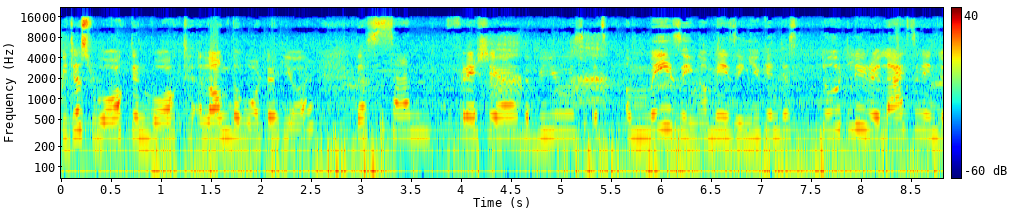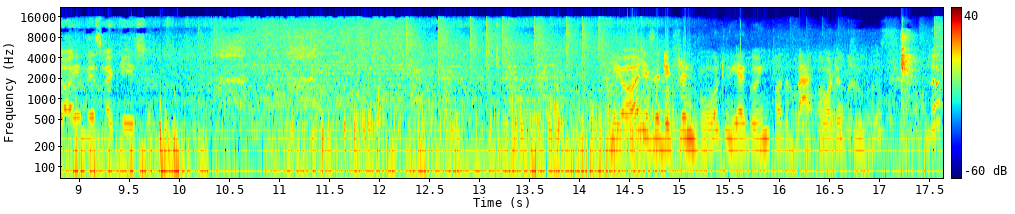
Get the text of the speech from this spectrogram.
we just walked and walked along the water here. The sun fresh air the views it's amazing amazing. You can just totally relax and enjoy in this vacation here is a different boat. We are going for the backwater cruise. Look.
